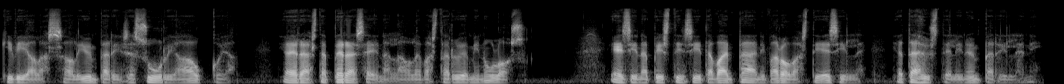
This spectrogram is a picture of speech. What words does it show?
Kivialassa oli ympärinsä suuria aukkoja ja eräästä peräseinällä olevasta ryömin ulos. Ensinnä pistin siitä vain pääni varovasti esille – ja tähystelin ympärilleni.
